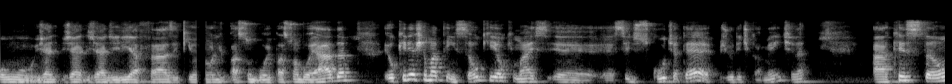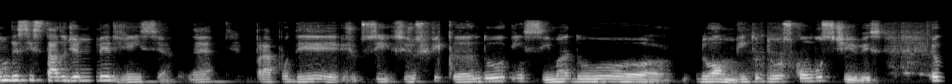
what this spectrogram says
como já, já, já, diria a frase que onde passa um boi passa uma boiada, eu queria chamar a atenção, que é o que mais é, é, se discute até juridicamente, né, a questão desse estado de emergência, né, para poder se, se, justificando em cima do, do aumento dos combustíveis. Eu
